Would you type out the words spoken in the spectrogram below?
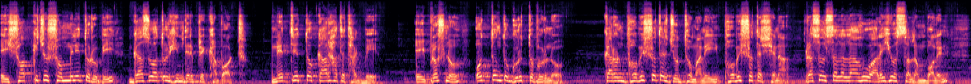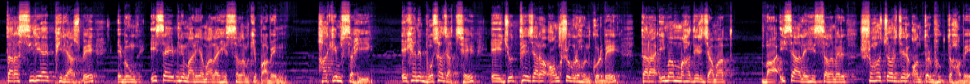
এই সব কিছু সম্মিলিত রূপী গাজওয়াতুল হিন্দের প্রেক্ষাপট। নেতৃত্ব কার হাতে থাকবে? এই প্রশ্ন অত্যন্ত গুরুত্বপূর্ণ। কারণ ভবিষ্যতের যুদ্ধ মানেই ভবিষ্যতের সেনা। রাসুল সাল্লাহু আলহিউসাল্লাম বলেন, তারা সিরিয়ায় ফিরে আসবে এবং ইসা ইবনে মারিয়াম আলাহিসাল্লামকে পাবেন। হাকিম সাহি। এখানে বোঝা যাচ্ছে, এই যুদ্ধে যারা অংশগ্রহণ করবে, তারা ইমাম মাহাদির জামাত বা ঈসা আলহিসাল্লামের সহচর্যের অন্তর্ভুক্ত হবে।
